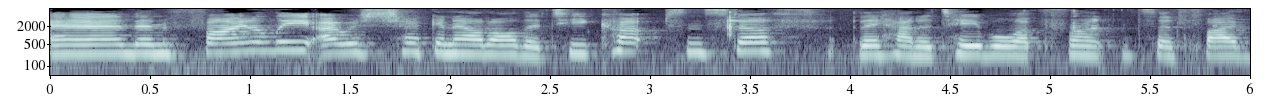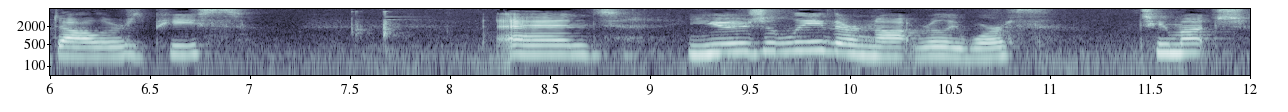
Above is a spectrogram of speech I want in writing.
And then finally, I was checking out all the teacups and stuff. They had a table up front that said five dollars a piece, and usually they're not really worth too much.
